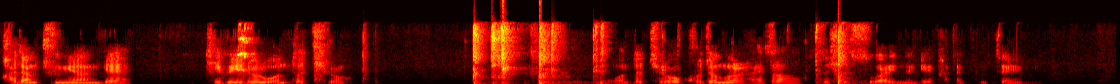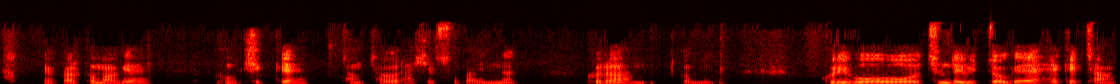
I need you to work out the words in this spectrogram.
가장 중요한 게 TV를 원터치로 원터치로 고정을 해서 쓰실 수가 있는 게 가장 장점입니다. 깔끔하게 쉽게 장착을 하실 수가 있는 그러한 겁니다. 그리고 침대 위쪽에 해키창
